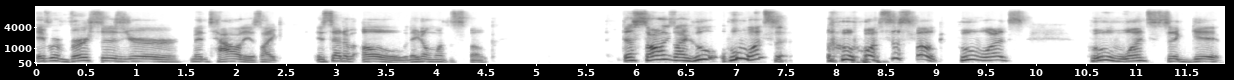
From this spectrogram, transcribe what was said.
it reverses your mentality. It's like instead of oh, they don't want the smoke. This song's like who who wants it? Who wants the smoke? Who wants who wants to get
